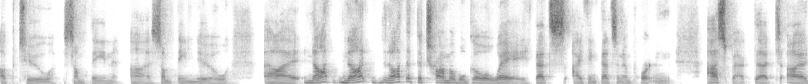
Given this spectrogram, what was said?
up to something, uh, something new? Uh, not, not, not that the trauma will go away. That's, I think, that's an important aspect. That uh,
